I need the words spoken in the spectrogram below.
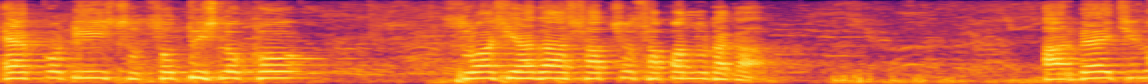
এক কোটি ছত্রিশ লক্ষ চুরাশি হাজার সাতশো ছাপ্পান্ন টাকা। আর ব্যয় ছিল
